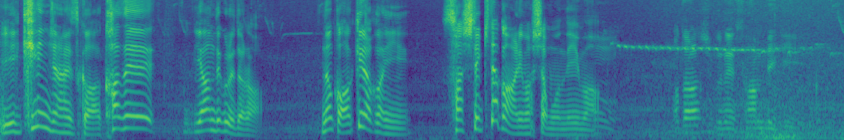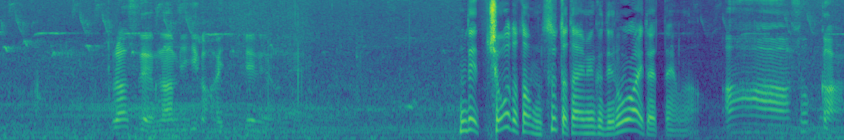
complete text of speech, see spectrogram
いけんじゃないですか。風止んでくれたら。なんか明らかに刺してきた感ありましたもんね今、うん。新しくね3匹。プラスで何匹か入ってきてんねやろねでちょうど多分釣ったタイミングでローライトやったんやろあーそっか。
